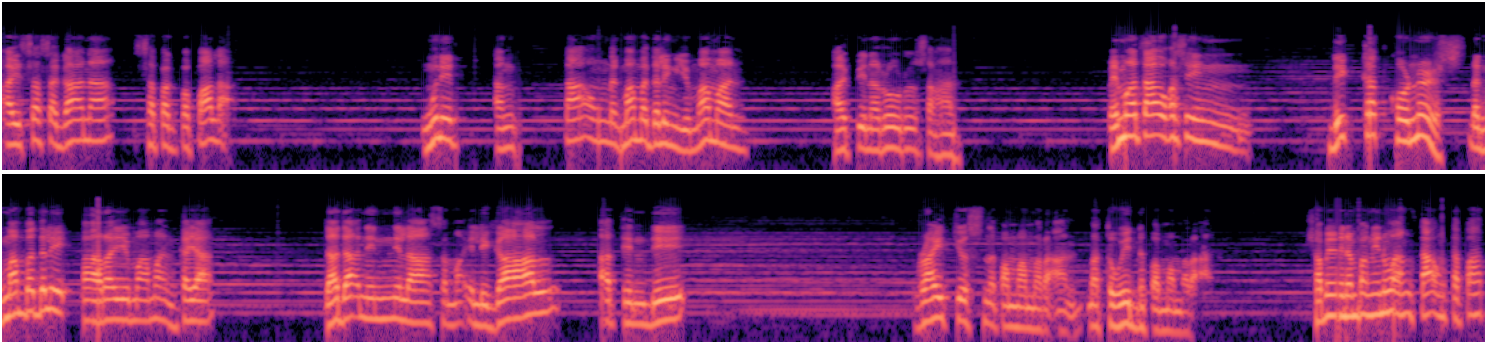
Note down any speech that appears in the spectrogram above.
ay sasagana sa pagpapala. Ngunit ang taong nagmamadaling yumaman ay pinarurusahan. May mga tao kasing they cut corners, nagmamadali para yumaman. Kaya dadaanin nila sa mga illegal at hindi righteous na pamamaraan, matuwid na pamamaraan. Sabi ng Panginoon, ang taong tapat.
